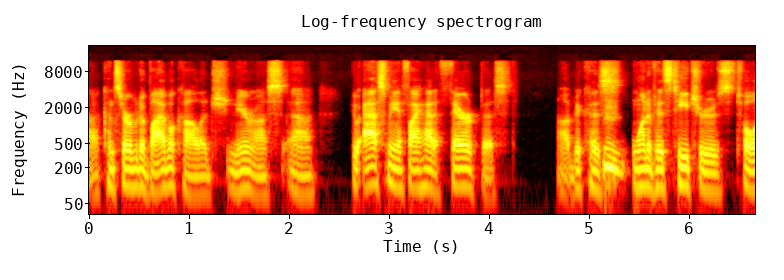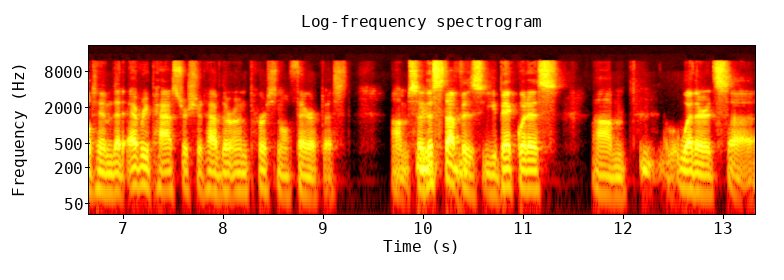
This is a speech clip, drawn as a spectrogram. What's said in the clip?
a conservative Bible college near us, uh, who asked me if I had a therapist uh, because mm. one of his teachers told him that every pastor should have their own personal therapist. Um, so mm. this stuff is ubiquitous, um, hmm. whether it's uh,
